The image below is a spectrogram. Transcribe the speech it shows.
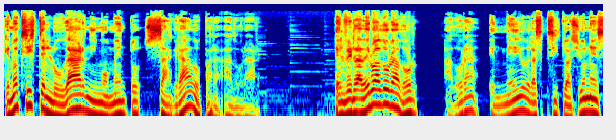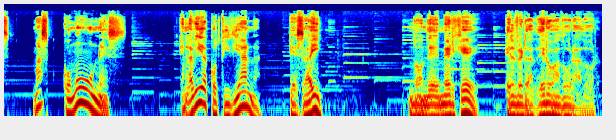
que no existe lugar ni momento sagrado para adorar. El verdadero adorador adora en medio de las situaciones más comunes en la vida cotidiana. Es ahí donde emerge el verdadero adorador.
